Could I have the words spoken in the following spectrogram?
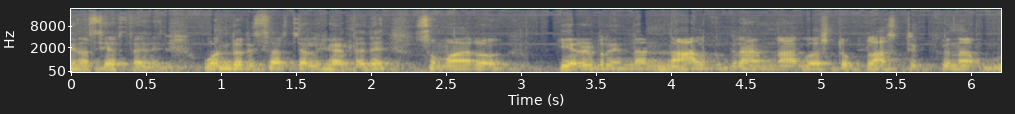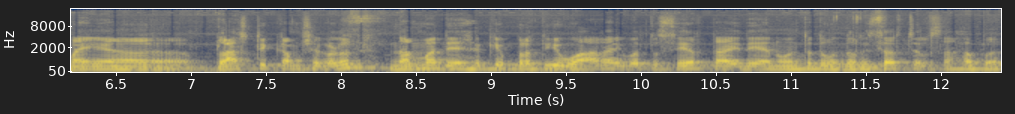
ದಿನ ಸೇರ್ತಾ ಇದೆ. ಒಂದು ರಿಸರ್ಚಲ್ಲಿ ಹೇಳ್ತಾ ಇದೆ ಸುಮಾರು ಎರಡರಿಂದ ನಾಲ್ಕು ಗ್ರಾಮ್ನಾಗುವಷ್ಟು ಪ್ಲಾಸ್ಟಿಕ್ನ ಮೈ ಪ್ಲಾಸ್ಟಿಕ್ ಅಂಶಗಳು ನಮ್ಮ ದೇಹಕ್ಕೆ ಪ್ರತಿ ವಾರ ಇವತ್ತು ಸೇರ್ತಾ ಇದೆ ಅನ್ನುವಂಥದ್ದು ಒಂದು ರಿಸರ್ಚಲ್ಲಿ ಸಹ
